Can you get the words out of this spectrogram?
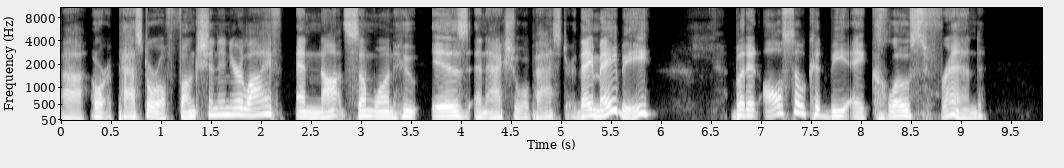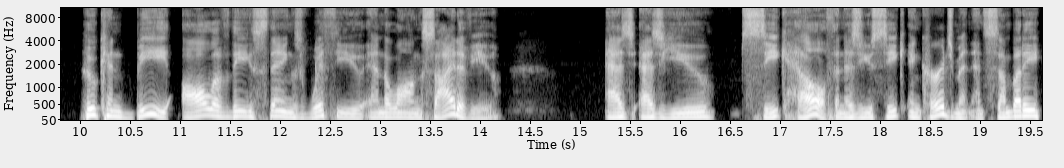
uh, or a pastoral function in your life and not someone who is an actual pastor. They may be, but it also could be a close friend who can be all of these things with you and alongside of you as as you seek health and as you seek encouragement and somebody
